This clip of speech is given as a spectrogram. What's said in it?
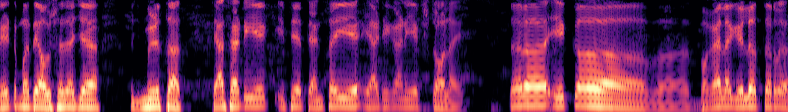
रेटमध्ये औषध्या ज्या मिळतात त्यासाठी एक इथे त्यांचाही या ठिकाणी एक स्टॉल आहे. तर एक ब- बघायला गेलं तर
